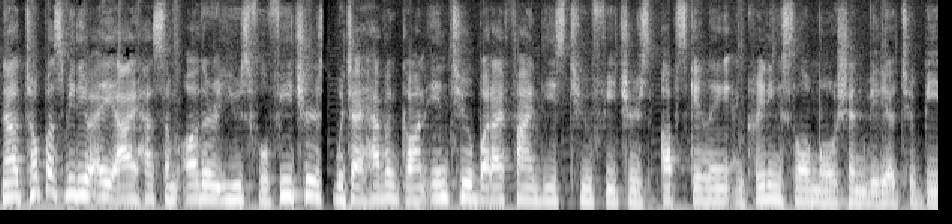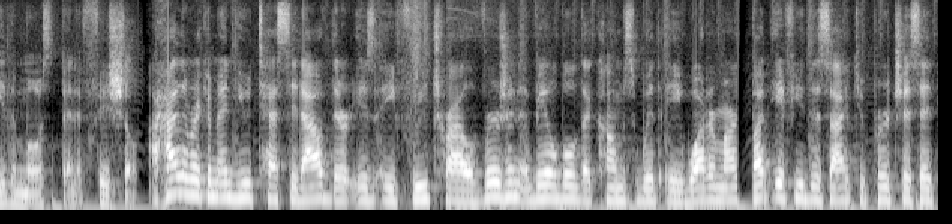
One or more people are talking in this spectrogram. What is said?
Now, Topaz Video AI has some other useful features, which I haven't gone into, but I find these two features, upscaling and creating slow motion video to be the most beneficial. I highly recommend you test it out. There is a free trial version available that comes with a watermark, but if you decide to purchase it,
